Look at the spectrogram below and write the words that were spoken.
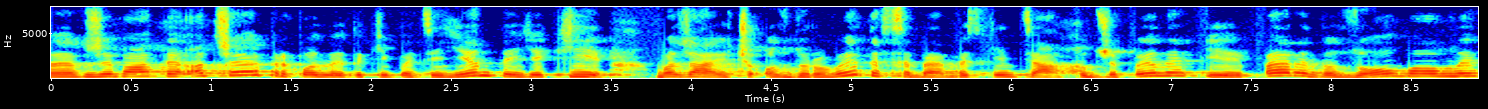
е, вживати, адже приходили такі пацієнти, які, бажаючи оздоровити себе без кінця, тут же пили і передозовували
